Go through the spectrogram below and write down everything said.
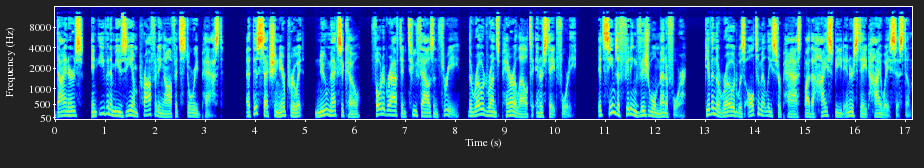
diners, and even a museum profiting off its storied past. At this section near Prewitt, New Mexico, Photographed in 2003, the road runs parallel to Interstate 40. It seems a fitting visual metaphor, given the road was ultimately surpassed by the high-speed interstate highway system.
